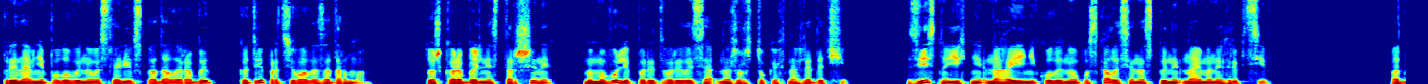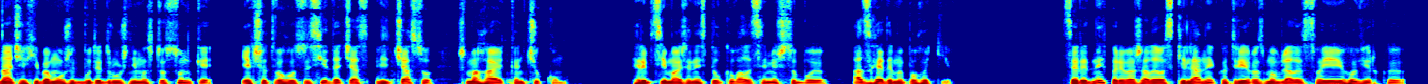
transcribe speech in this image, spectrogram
Принаймні половину веслярів складали раби, котрі працювали задарма. тож корабельні старшини мимоволі перетворилися на жорстоких наглядачів. Звісно, їхні нагаї ніколи не опускалися на спини найманих грибців. Одначе хіба можуть бути дружніми стосунки, якщо твого сусіда час від часу шмагають канчуком? Грибці майже не спілкувалися між собою, а з гедами поготів. Серед них переважали оскіляни, котрі розмовляли своєю говіркою,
